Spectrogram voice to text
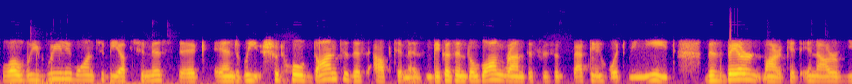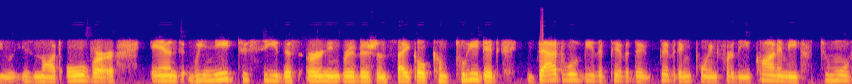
While we really want to be optimistic, and we should hold on to this optimism because in the long run, this is exactly what we need. This bear market, in our view, is not over, and we need to see this earning revision cycle completed. That will be the pivoting, pivoting point for the economy to move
